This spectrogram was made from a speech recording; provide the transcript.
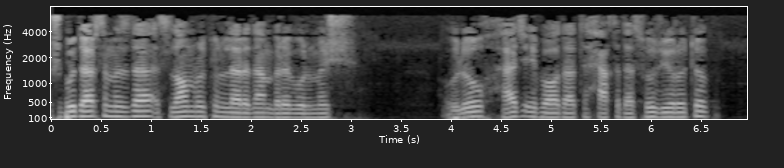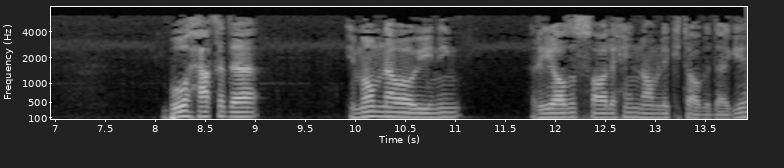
ushbu darsimizda islom rukunlaridan biri bo'lmish ulug' haj ibodati haqida so'z yuritib bu haqida imom navoiyning riyozi solihin nomli kitobidagi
